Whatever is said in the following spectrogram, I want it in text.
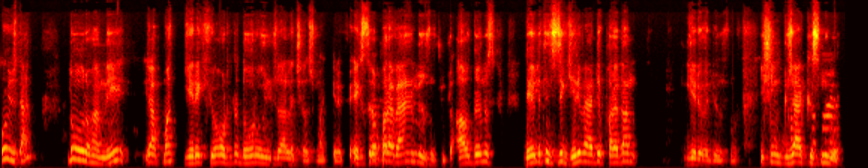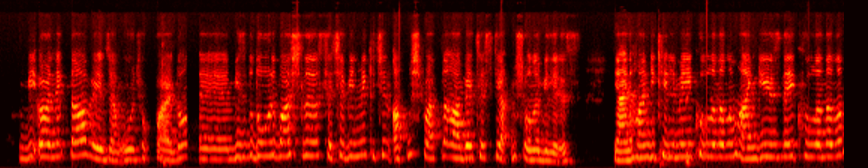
O yüzden doğru hamleyi yapmak gerekiyor. Orada da doğru oyuncularla çalışmak gerekiyor. Ekstra para vermiyorsunuz çünkü aldığınız devletin size geri verdiği paradan geri ödüyorsunuz. İşin güzel kısmı bu. Bir örnek daha vereceğim Uğur çok pardon. Ee, biz bu doğru başlığı seçebilmek için 60 farklı AB testi yapmış olabiliriz. Yani hangi kelimeyi kullanalım, hangi yüzdeyi kullanalım.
